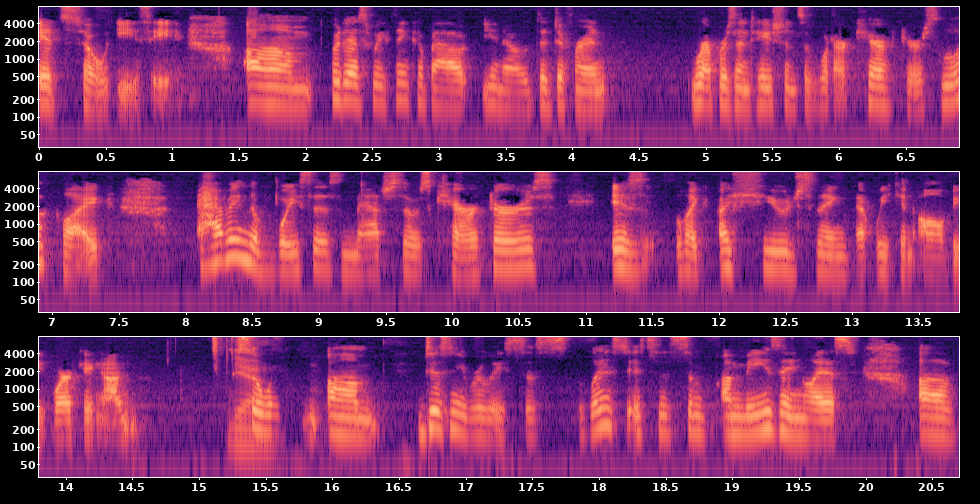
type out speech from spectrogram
It's so easy. Um, but as we think about you know the different representations of what our characters look like having the voices match those characters is like a huge thing that we can all be working on. Yeah. so um, Disney released this list, it's this am- amazing list of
